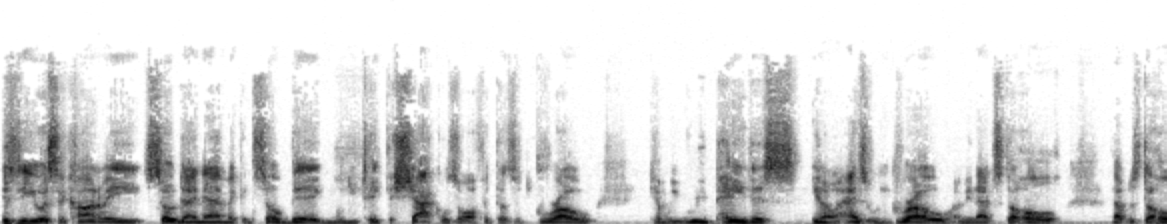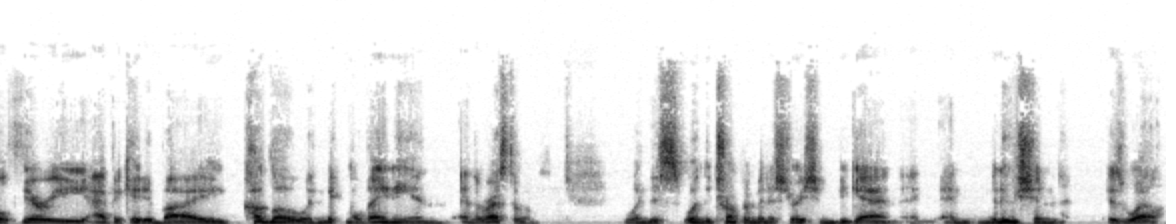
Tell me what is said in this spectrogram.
Is the U.S. economy so dynamic and so big? When you take the shackles off, it does it grow? Can we repay this? You know, as we grow. I mean, that's the whole. That was the whole theory advocated by Kudlow and Mick Mulvaney and and the rest of them when this when the Trump administration began, and and Mnuchin as well.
